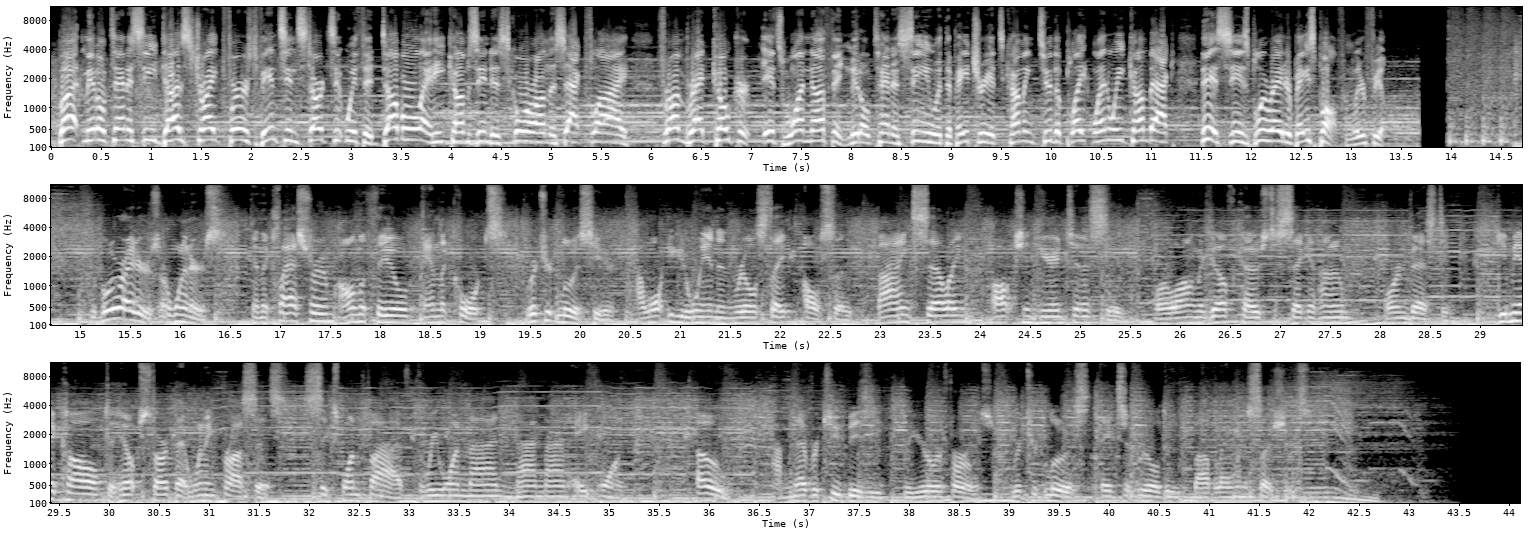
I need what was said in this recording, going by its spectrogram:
But Middle Tennessee does strike first. Vincent starts it with a double, and he comes in to score on the sac fly from Brett Coker. It's 1 0 Middle Tennessee with the Patriots coming to the plate when we come back. This is Blue Raider Baseball from Learfield. The Blue Raiders are winners in the classroom, on the field, and the courts. Richard Lewis here. I want you to win in real estate also. Buying, selling, auction here in Tennessee, or along the Gulf Coast, a second home, or investing. Give me a call to help start that winning process. 615 319 9981. Oh, I'm never too busy for your referrals. Richard Lewis, Exit Realty, Bob Lamb Associates.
